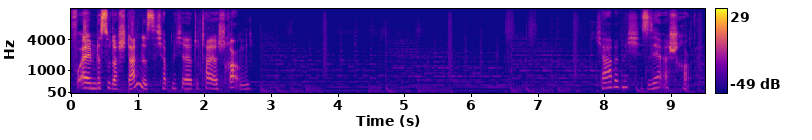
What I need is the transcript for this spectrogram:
vor allem, dass du da standest. Ich habe mich äh, total erschrocken. Ich habe mich sehr erschrocken.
